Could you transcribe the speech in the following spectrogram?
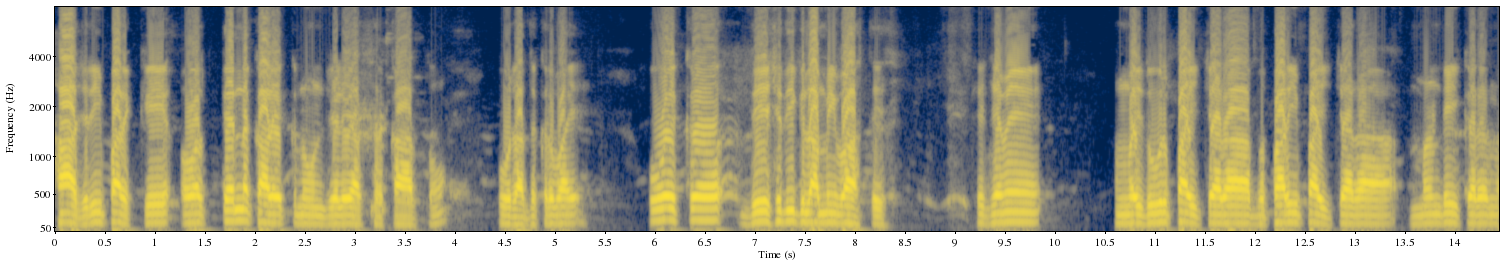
ਹਾਜ਼ਰੀ ਭਰ ਕੇ ਔਰ ਤਿੰਨ ਕਾਲੇ ਕਾਨੂੰਨ ਜਿਹੜੇ ਆ ਸਰਕਾਰ ਤੋਂ ਉਹ ਰੱਦ ਕਰਵਾਏ। ਉਹ ਇੱਕ ਦੇਸ਼ ਦੀ ਗੁਲਾਮੀ ਵਾਸਤੇ ਕਿ ਜਿਵੇਂ ਮਜ਼ਦੂਰ ਭਾਈਚਾਰਾ, ਵਪਾਰੀ ਭਾਈਚਾਰਾ ਮੰਡੀਕਰਨ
